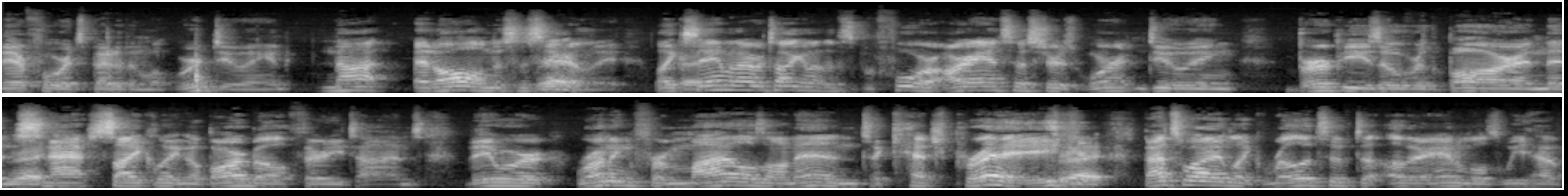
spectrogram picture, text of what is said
therefore it's better than what we're doing, and not at all necessarily. Like Right. Sam and I were talking about this before. Our ancestors weren't doing burpees over the bar and then Right. snatch cycling a barbell thirty times. They were running for miles on end to catch prey. Right. That's why, like relative to other animals, we have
